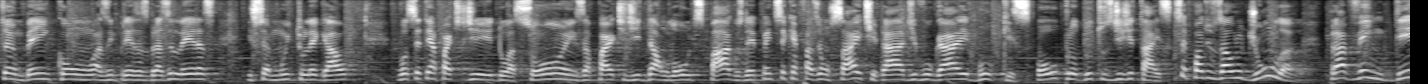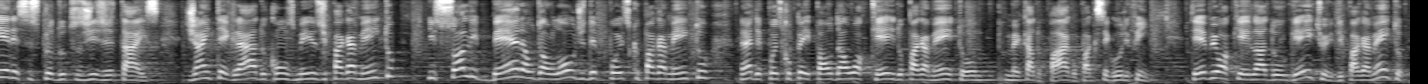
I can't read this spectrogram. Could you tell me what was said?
também com as empresas brasileiras, isso é muito legal. Você tem a parte de doações, a parte de downloads pagos. De repente você quer fazer um site para divulgar e-books ou produtos digitais. Você pode usar o Joomla para vender esses produtos digitais, já integrado com os meios de pagamento e só libera o download depois que o pagamento, né, depois que o PayPal dá o OK do pagamento ou Mercado Pago, PagSeguro, enfim. Teve o OK lá do gateway de pagamento,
